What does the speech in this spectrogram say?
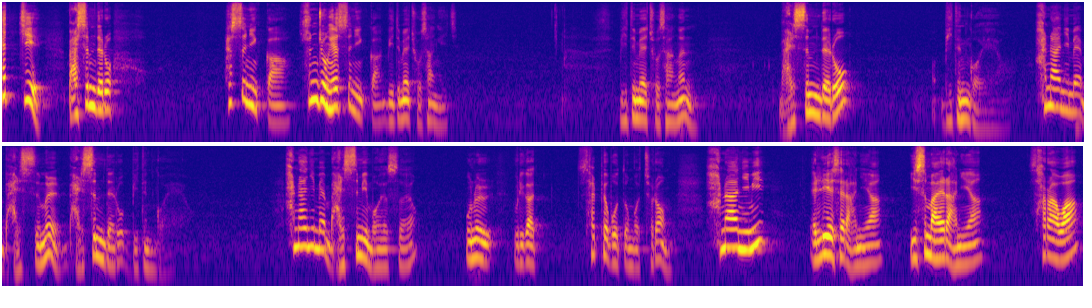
했지 말씀대로 했으니까 순종했으니까 믿음의 조상이지. 믿음의 조상은 말씀대로 믿은 거예요. 하나님의 말씀을 말씀대로 믿은 거예요. 하나님의 말씀이 뭐였어요? 오늘 우리가 살펴보던 것처럼 하나님이 엘리에셀 아니야 이스마엘 아니야 사라와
